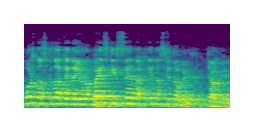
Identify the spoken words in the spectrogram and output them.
можна сказати, на європейських сценах і на світових. Дякую.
